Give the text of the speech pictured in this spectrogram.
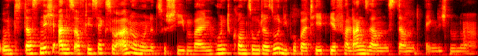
Und das nicht alles auf die Sexualhormone zu schieben, weil ein Hund kommt so oder so in die Pubertät. Wir verlangsamen es damit eigentlich nur noch.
